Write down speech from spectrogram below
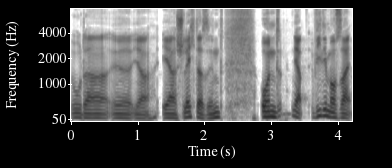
oder äh, ja, eher schlechter sind. Und ja, wie dem auch sei.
